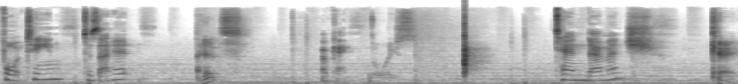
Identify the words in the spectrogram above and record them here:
14, does that hit? That hits. Okay. Noise. 10 damage. Okay.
